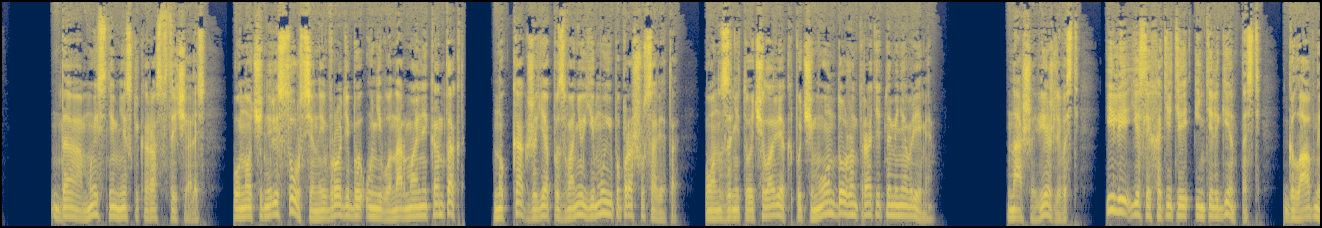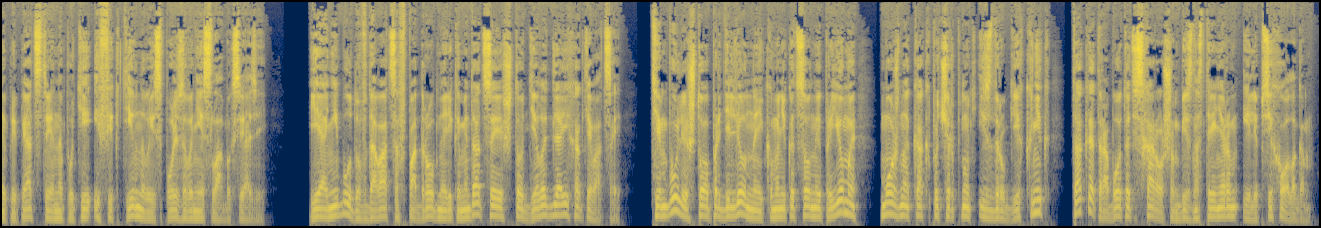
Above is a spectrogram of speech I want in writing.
Да, мы с ним несколько раз встречались. Он очень ресурсен, и вроде бы у него нормальный контакт. Но как же я позвоню ему и попрошу совета? Он занятой человек, почему он должен тратить на меня время? Наша вежливость, или, если хотите, интеллигентность, главное препятствие на пути эффективного использования слабых связей. Я не буду вдаваться в подробные рекомендации, что делать для их активации. Тем более, что определенные коммуникационные приемы можно как почерпнуть из других книг, так и отработать с хорошим бизнес-тренером или психологом.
